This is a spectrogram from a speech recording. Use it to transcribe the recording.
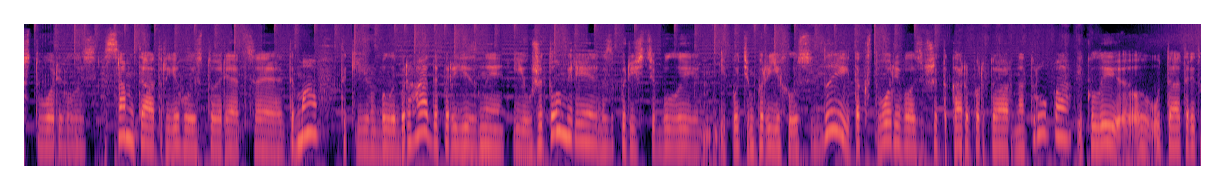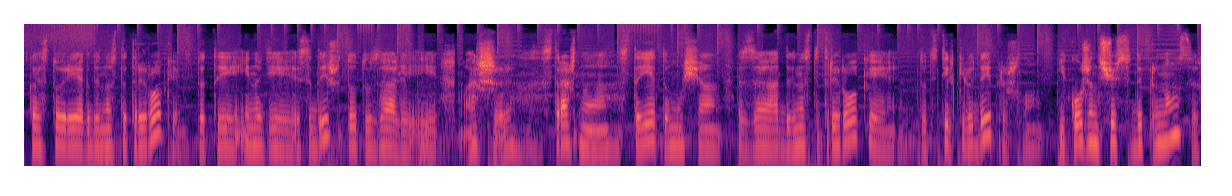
створювалось. Сам театр його історія це ТИМАВ, такі були бригади переїзні, і у Житомирі в Запоріжжі були, і потім переїхали сюди. І так створювалася вже така репертуарна трупа. І коли е, у театрі така історія, як 93 роки, то ти іноді сидиш тут у залі, і аж е, страшно стає, тому що за 93 роки тут стільки людей прийшло, і кожен щось сюди приносив.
